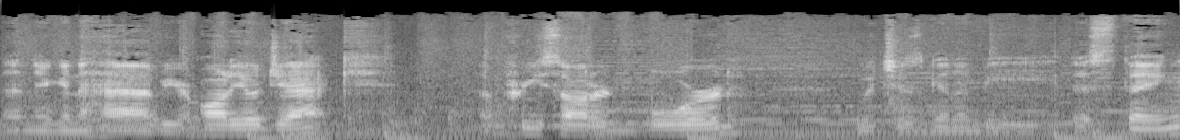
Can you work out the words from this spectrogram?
Then you're going to have your audio jack, a pre-soldered board, which is going to be this thing.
